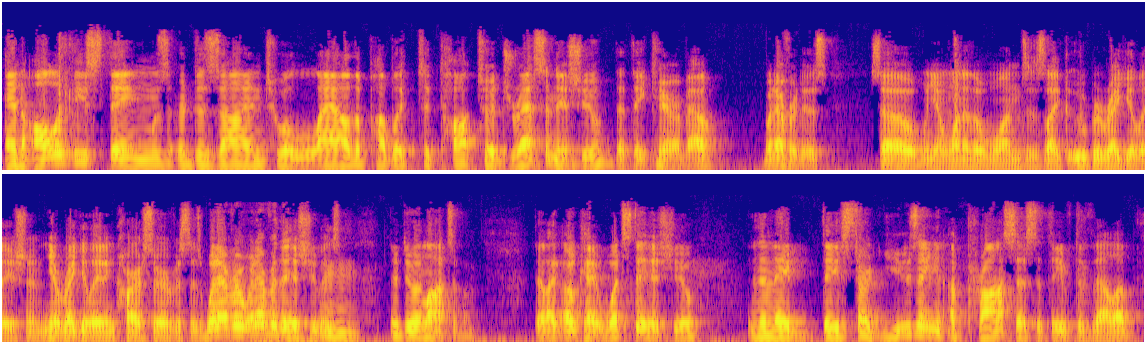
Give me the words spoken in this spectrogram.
And all of these things are designed to allow the public to talk to address an issue that they care about, whatever it is. So you know, one of the ones is like Uber regulation, you know, regulating car services, whatever, whatever the issue is. Mm. They're doing lots of them. They're like, okay, what's the issue? And then they they start using a process that they've developed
